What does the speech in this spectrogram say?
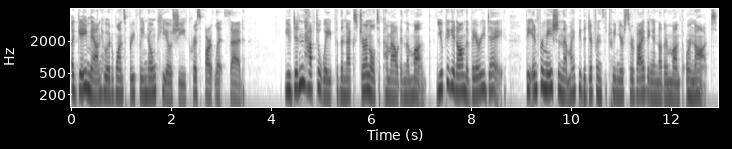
A gay man who had once briefly known Kiyoshi, Chris Bartlett, said, You didn't have to wait for the next journal to come out in the month. You could get on the very day. The information that might be the difference between your surviving another month or not.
